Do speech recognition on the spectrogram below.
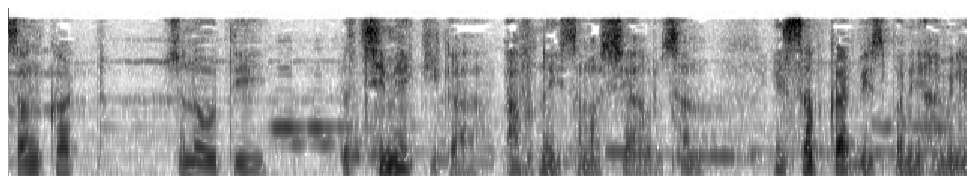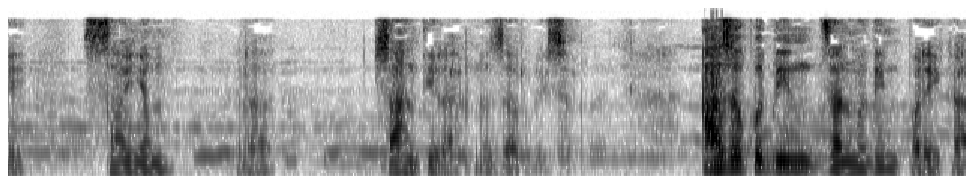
संकट चुनौती र छिमेकीका आफ्नै समस्याहरू छन्। यी सबका बीच पनि हामीले संयम र शान्ति राख्न जरूरी छ। आजको दिन जन्मदिन परेका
